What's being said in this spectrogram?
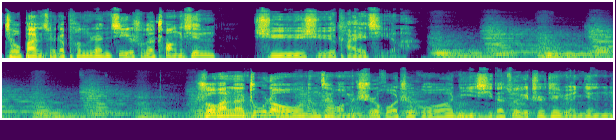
就伴随着烹饪技术的创新。徐徐开启了。说完了猪肉能在我们吃货之国逆袭的最直接原因，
